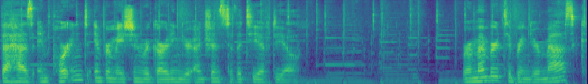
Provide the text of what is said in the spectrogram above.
that has important information regarding your entrance to the TFDL. Remember to bring your mask,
